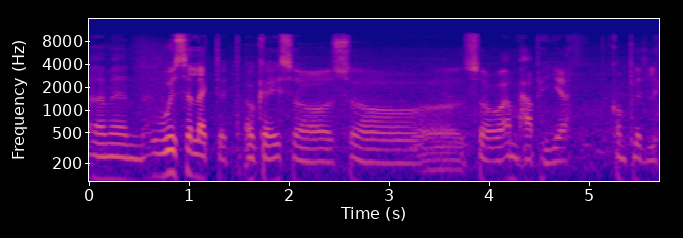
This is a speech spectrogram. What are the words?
I mean, we selected. Okay, so so so I'm happy. Yeah, completely.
